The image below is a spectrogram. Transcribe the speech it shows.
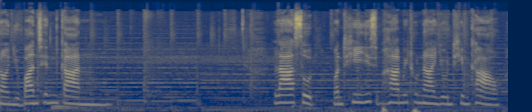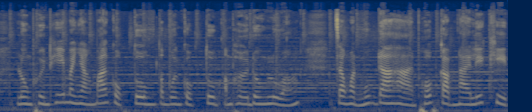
นอนอยู่บ้านเช่นกันล่าสุดวันที่ 25 มิถุนายนทีมข่าว ลงพื้นที่มายังบ้านกกตูมตำบลกกตูมอำเภอดงหลวง จังหวัดมุกดาหารพบกับนายลิขิต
